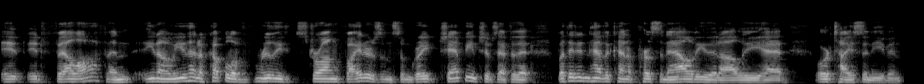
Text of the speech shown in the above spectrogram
it, it fell off. And, you know, you had a couple of really strong fighters and some great championships after that, but they didn't have the kind of personality that Ali had or Tyson even.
